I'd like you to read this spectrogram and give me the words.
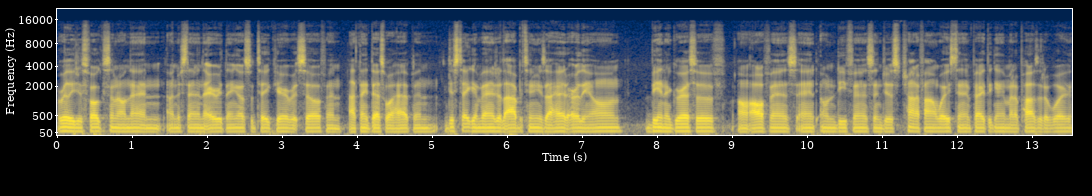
really just focusing on that and understanding that everything else would take care of itself. And I think that's what happened. Just taking advantage of the opportunities I had early on being aggressive on offense and on defense and just trying to find ways to impact the game in a positive way.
